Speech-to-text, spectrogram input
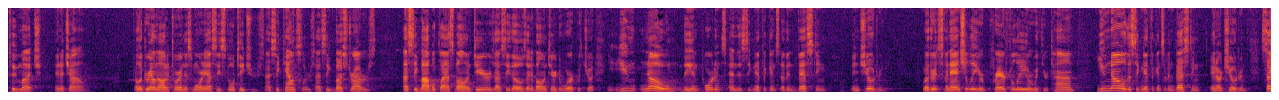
too much in a child. I look around the auditorium this morning, I see school teachers, I see counselors, I see bus drivers, I see Bible class volunteers, I see those that have volunteered to work with children. You know the importance and the significance of investing in children whether it's financially or prayerfully or with your time, you know the significance of investing in our children. 2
